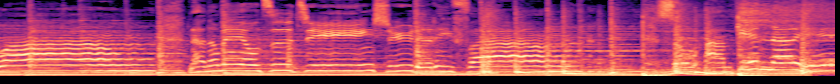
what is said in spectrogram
光，难道没有自己应许的地方？So I'm getting out of here,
